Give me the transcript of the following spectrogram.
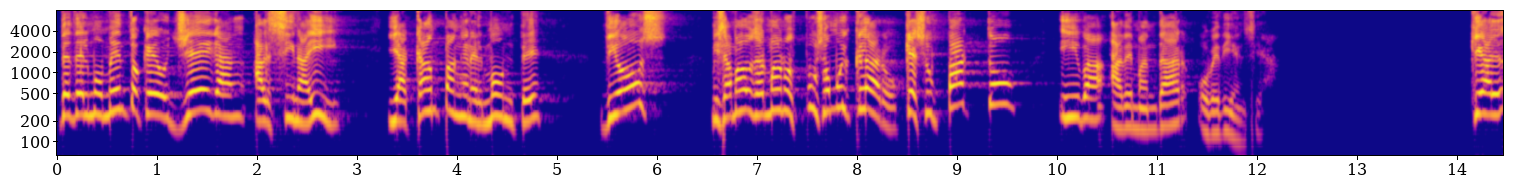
Desde el momento que llegan al Sinaí y acampan en el monte, Dios, mis amados hermanos, puso muy claro que su pacto iba a demandar obediencia. Que al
